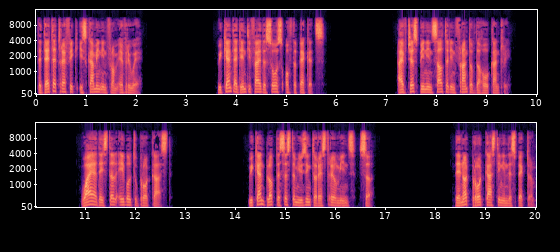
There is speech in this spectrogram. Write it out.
The data traffic is coming in from everywhere. We can't identify the source of the packets. I've just been insulted in front of the whole country. Why are they still able to broadcast? We can't block the system using terrestrial means, sir. They're not broadcasting in the spectrum.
